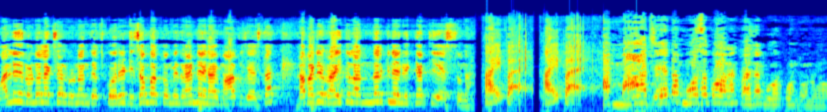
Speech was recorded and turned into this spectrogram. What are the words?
మళ్ళీ రెండు లక్షల రుణం తెచ్చుకోరి డిసెంబర్ తొమ్మిది నాడు నేను అవి మాఫీ చేస్తా. కాబట్టి రైతులందరికీ నేను విజ్ఞప్తి చేస్తున్నా. మా చేత మోసపోవాలని ప్రజలు కోరుకుంటున్నారు.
